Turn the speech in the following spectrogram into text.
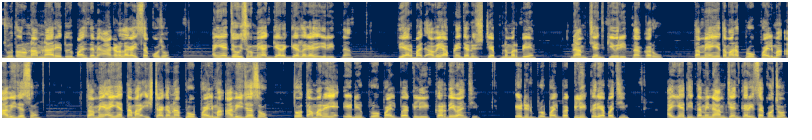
જો તમારું નામ ના રહે તો પાછી તમે આગળ લગાવી શકો છો. અહીંયા જોઈ શકો મેં અગિયાર અગિયાર લગાવી એ રીતના. ત્યારબાદ હવે આપણે જાણીશું સ્ટેપ નંબર બે, નામ ચેન્જ કેવી રીતના કરવું. તમે અહીંયા તમારા પ્રોફાઇલમાં આવી જશો. તમે અહીંયા તમારા ઇન્સ્ટાગ્રામના પ્રોફાઇલમાં આવી જશો તો તમારે અહીંયા એડિટ પ્રોફાઇલ પર ક્લિક કરી દેવાની છે. એડિટ પ્રોફાઇલ પર ક્લિક કર્યા પછી અહીંયાથી તમે નામ ચેન્જ કરી શકો છો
